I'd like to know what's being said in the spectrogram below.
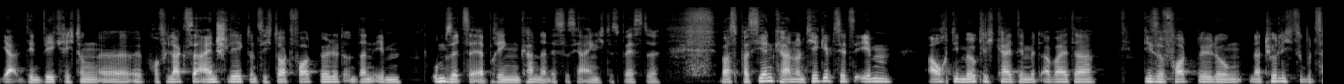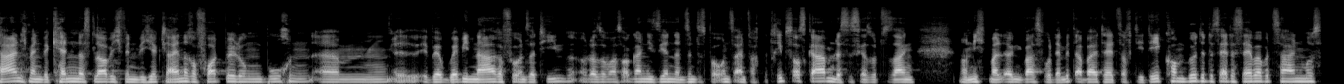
ja den Weg Richtung äh, Prophylaxe einschlägt und sich dort fortbildet und dann eben Umsätze erbringen kann, dann ist es ja eigentlich das Beste, was passieren kann. Und hier gibt's jetzt eben auch die Möglichkeit, den Mitarbeiter diese Fortbildung natürlich zu bezahlen. Ich meine, wir kennen das, glaube ich, wenn wir hier kleinere Fortbildungen buchen, ähm, äh, Webinare für unser Team oder sowas organisieren, dann sind es bei uns einfach Betriebsausgaben. Das ist ja sozusagen noch nicht mal irgendwas, wo der Mitarbeiter jetzt auf die Idee kommen würde, dass er das selber bezahlen muss.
